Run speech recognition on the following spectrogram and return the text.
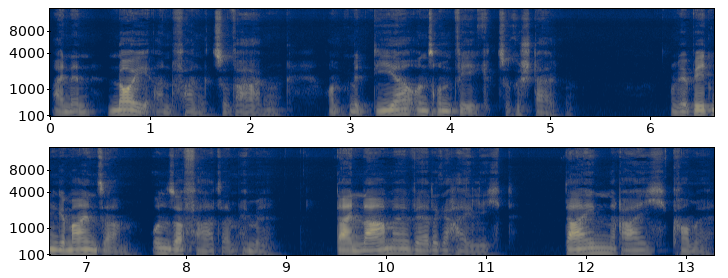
einen Neuanfang zu wagen und mit dir unseren Weg zu gestalten. Und wir beten gemeinsam, unser Vater im Himmel, dein Name werde geheiligt, dein Reich komme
